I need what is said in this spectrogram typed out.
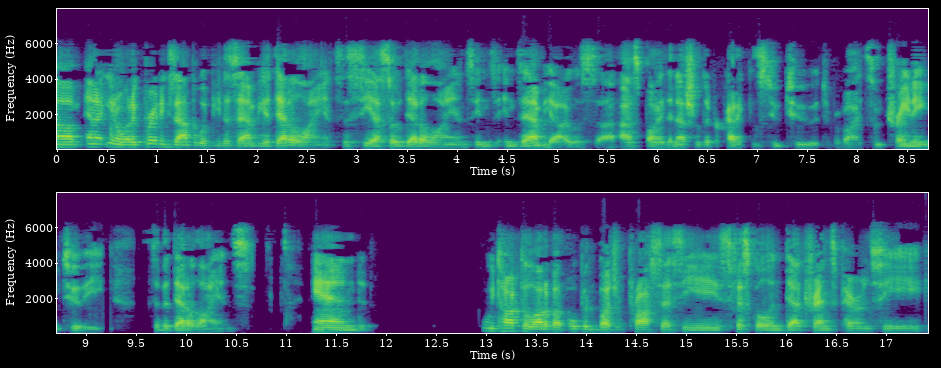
Um, and you know, a great example would be the Zambia Debt Alliance, the CSO Debt Alliance in in Zambia. I was uh, asked by the National Democratic Institute to to provide some training to the to the Debt Alliance, and we talked a lot about open budget processes, fiscal and debt transparency,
